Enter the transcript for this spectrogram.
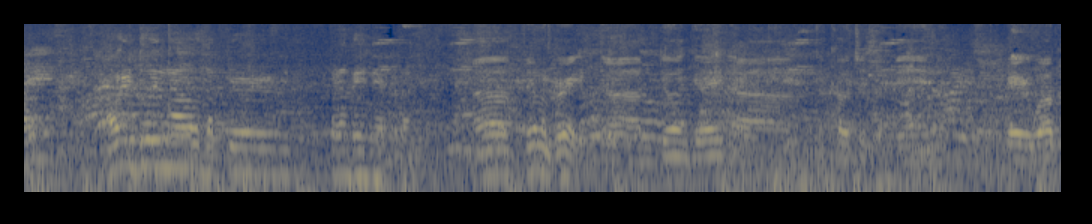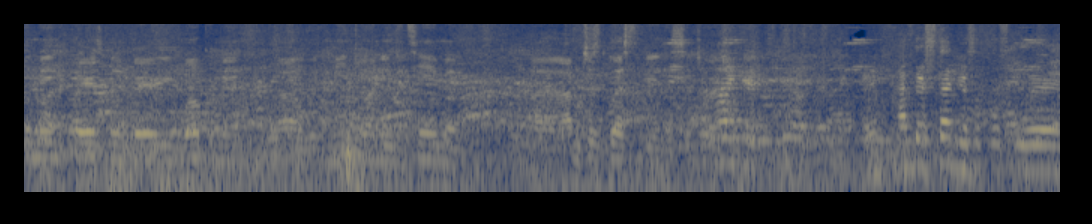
How are you doing now that you're Barangay Ginebra? Uh, feeling great. Uh, doing good. Um, the coaches have been very welcoming. The Players have been very welcoming uh, with me joining the team, and uh, I'm just blessed to be in this situation. I understand you're supposed to wear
